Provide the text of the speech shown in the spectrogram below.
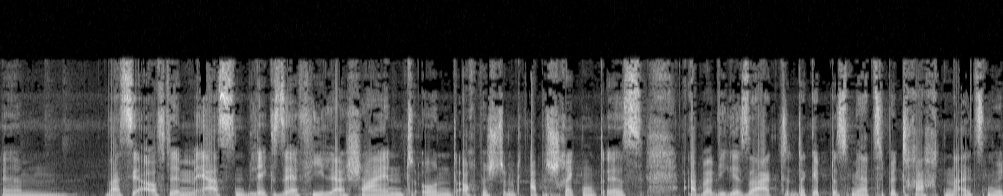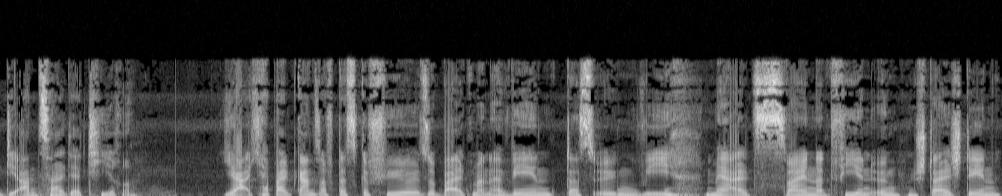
Ähm, was ja auf dem ersten Blick sehr viel erscheint und auch bestimmt abschreckend ist. Aber wie gesagt, da gibt es mehr zu betrachten als nur die Anzahl der Tiere ja, ich habe halt ganz oft das Gefühl, sobald man erwähnt, dass irgendwie mehr als 204 in irgendeinem Stall stehen,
